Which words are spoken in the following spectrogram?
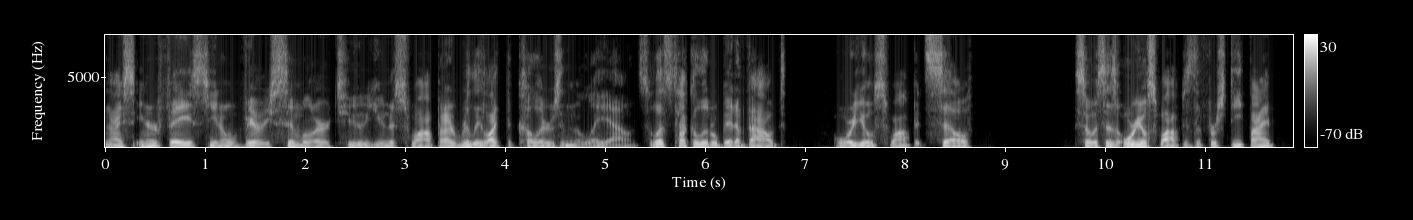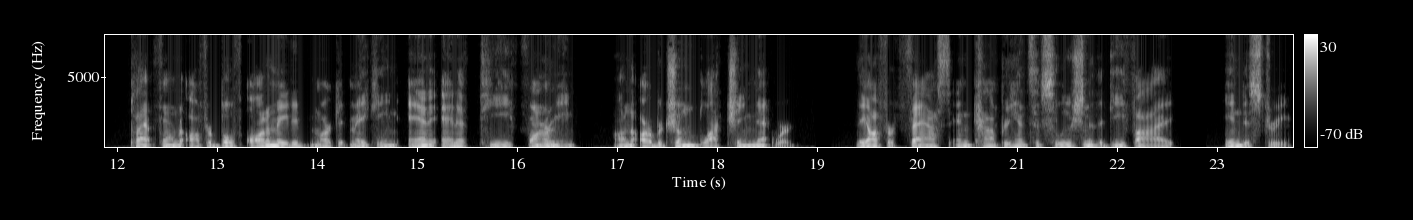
nice interface, you know, very similar to Uniswap, but I really like the colors and the layout. So let's talk a little bit about Oreo Swap itself. So it says Oreo Swap is the first DeFi platform to offer both automated market making and NFT farming on the Arbitrum blockchain network. They offer fast and comprehensive solution to the DeFi industry.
